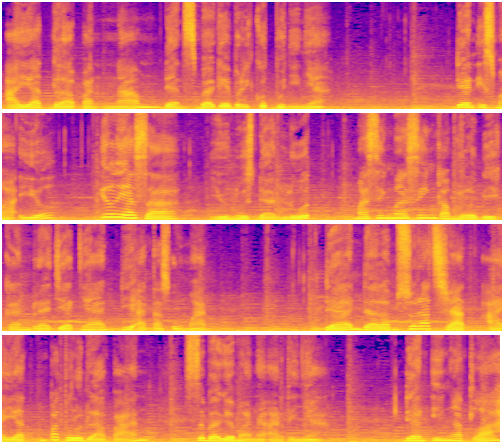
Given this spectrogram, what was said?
ayat 86 dan sebagai berikut bunyinya. Dan Ismail, Ilyasa, Yunus dan Lut masing-masing kami lebihkan derajatnya di atas umat. Dan dalam surat Syad ayat 48 sebagaimana artinya. Dan ingatlah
